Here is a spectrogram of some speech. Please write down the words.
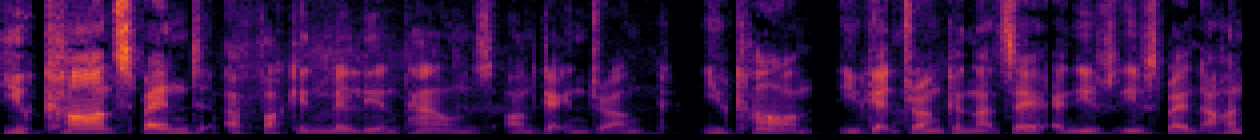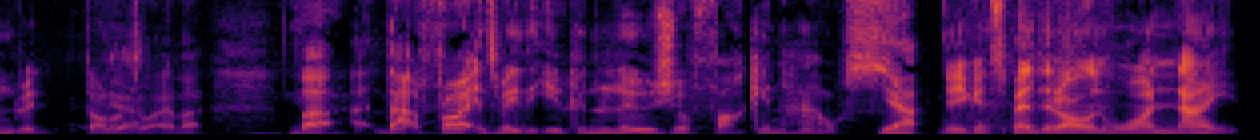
you can't spend a fucking million pounds on getting drunk. You can't. You get drunk and that's it, and you've you've spent a hundred dollars or whatever. But that frightens me that you can lose your fucking house. Yep. Yeah, you can spend it all in one night.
